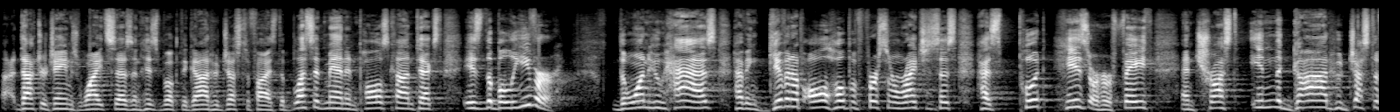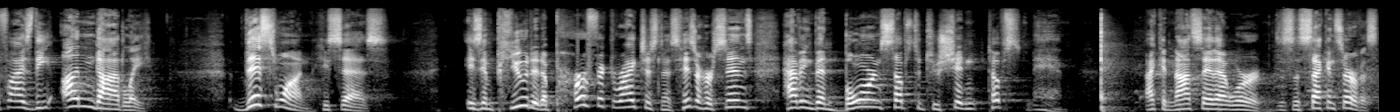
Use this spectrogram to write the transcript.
Uh, Dr. James White says in his book, The God Who Justifies, the blessed man in Paul's context is the believer, the one who has, having given up all hope of personal righteousness, has put his or her faith and trust in the God who justifies the ungodly. This one, he says, is imputed a perfect righteousness, his or her sins having been borne substitution. Man, I cannot say that word. This is the second service.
